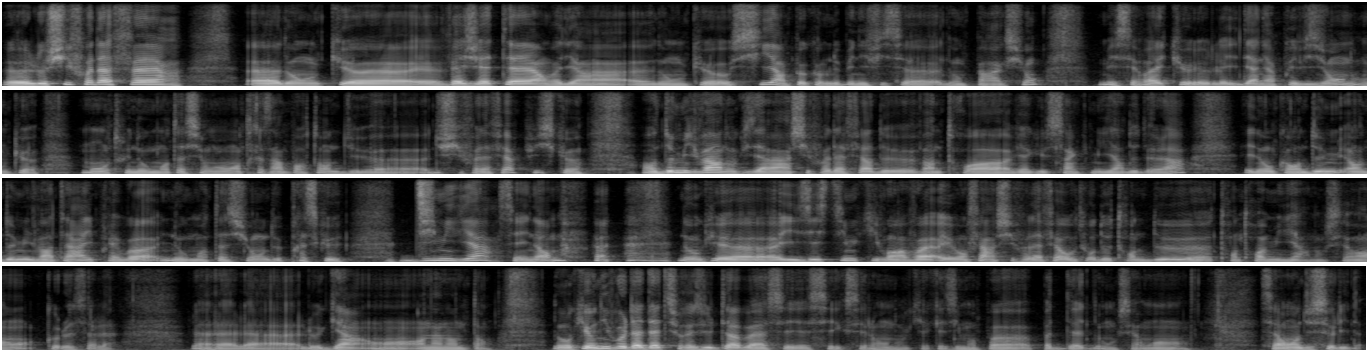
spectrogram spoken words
Le chiffre d'affaires donc végétaire, on va dire donc aussi un peu comme le bénéfice donc par action, mais c'est vrai que les dernières prévisions montrent une augmentation vraiment très importante du, chiffre d'affaires puisque en 2020 donc ils avaient un chiffre d'affaires de 23,5 milliards de dollars. Et donc en, en 2021 ils prévoient une augmentation de presque 10 milliards, c'est énorme. donc ils estiment qu'ils vont avoir vont faire un chiffre d'affaires autour de 32 33 milliards. Donc c'est vraiment colossal le gain en, un an de temps. Donc, et au niveau de la dette sur résultat, bah, c'est excellent. Donc, il n'y a quasiment pas, pas de dette. Donc, c'est vraiment, vraiment du solide.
